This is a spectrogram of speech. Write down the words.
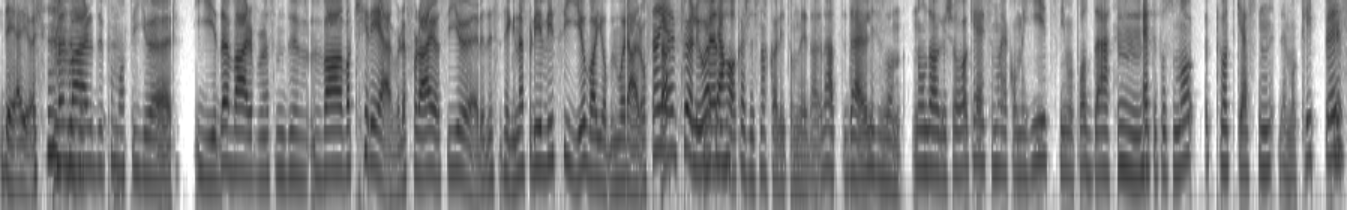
det jeg gjør. Men hva er det du på en måte gjør i det? Hva, er det for noe som du, hva, hva krever det for deg å gjøre disse tingene? Fordi vi sier jo hva jobben vår er ofte. Nei, jeg føler jo at jeg har kanskje snakka litt om det i dag. Da. At det er jo liksom sånn Noen dager så ok, så må jeg komme hit, vi må podde. Mm. Etterpå så må podkasten Den må klippes.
